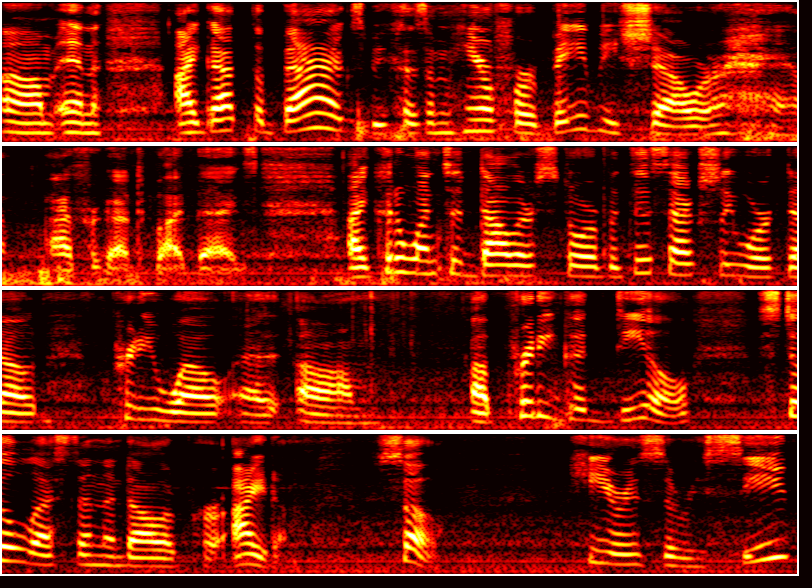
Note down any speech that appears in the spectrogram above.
um, and I got the bags because I'm here for a baby shower. I forgot to buy bags. I could have went to dollar store, but this actually worked out pretty well at um, a pretty good deal. Still less than a dollar per item. So here is the receipt.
